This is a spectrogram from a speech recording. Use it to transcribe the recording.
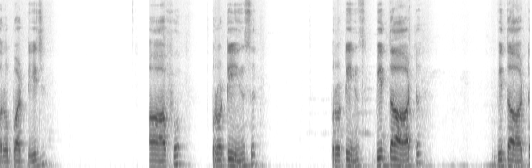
properties of proteins proteins without without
